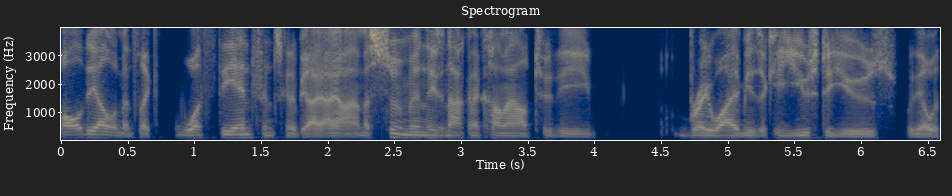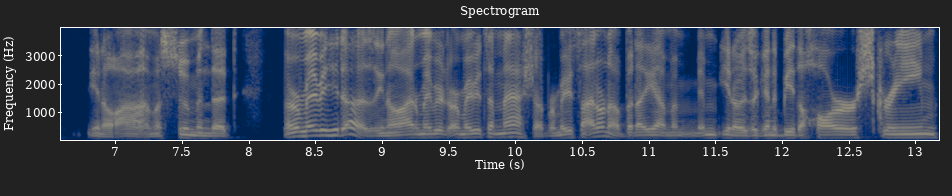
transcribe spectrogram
all the elements like what's the entrance going to be. I, am assuming he's not going to come out to the Bray Wyatt music he used to use. You know, you know I'm assuming that or maybe he does. You know, I maybe or maybe it's a mashup or maybe it's I don't know. But I, am you know is it going to be the horror scream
